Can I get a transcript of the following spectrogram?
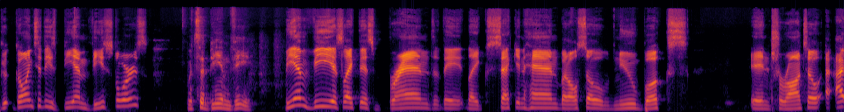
g- going to these BMV stores. What's a BMV? BMV is like this brand that they like secondhand, but also new books in Toronto. I,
